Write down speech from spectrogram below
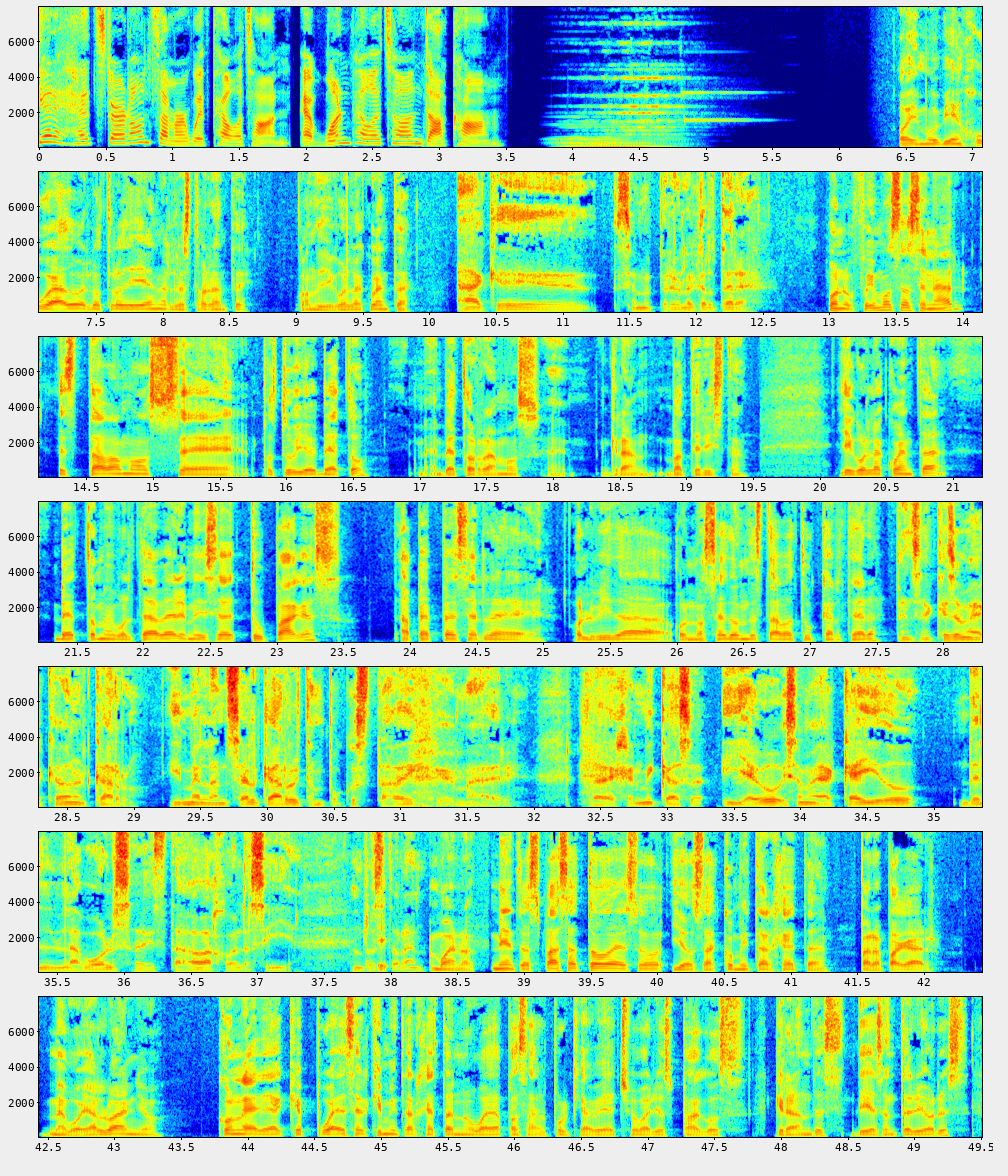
Get a head start on summer with Peloton at onepeloton.com. Oye, muy bien jugado el otro día en el restaurante, cuando llegó la cuenta. Ah, que se me perdió la cartera. Bueno, fuimos a cenar. Estábamos, eh, pues tú y yo y Beto. Beto Ramos, eh, gran baterista. Llegó la cuenta. Beto me voltea a ver y me dice, ¿tú pagas? A Pepe se le olvida o no sé dónde estaba tu cartera. Pensé que se me había quedado en el carro y me lancé al carro y tampoco estaba. Dije, madre, la dejé en mi casa y llego y se me había caído de la bolsa y estaba abajo de la silla en el restaurante. bueno, mientras pasa todo eso, yo saco mi tarjeta para pagar, me voy al baño con la idea que puede ser que mi tarjeta no vaya a pasar porque había hecho varios pagos grandes días anteriores.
